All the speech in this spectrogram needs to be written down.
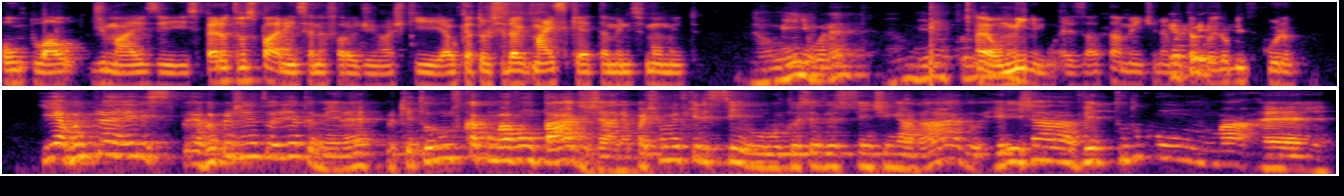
pontual demais e espero transparência, né, Faraldinho? Acho que é o que a torcida mais quer também nesse momento. É o mínimo, né? É o mínimo. é, o mínimo, exatamente, né? Muita é coisa obscura. E é ruim para eles, é ruim para a diretoria também, né? Porque todo mundo fica com má vontade já, né? A partir do momento que ele se, o torcedor se sente enganado, ele já vê tudo com uma. É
